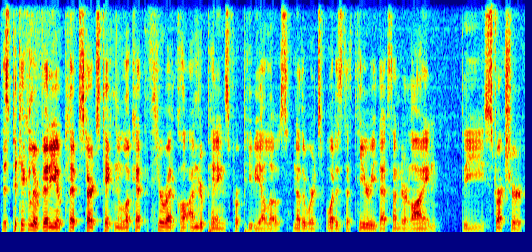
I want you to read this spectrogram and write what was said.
This particular video clip starts taking a look at the theoretical underpinnings for PBLOs. In other words, what is the theory that's underlying the structure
